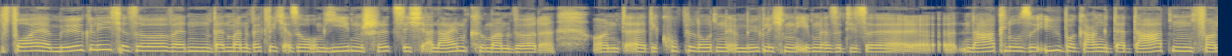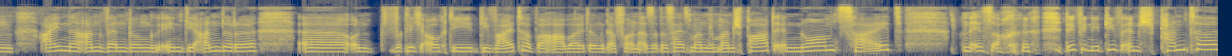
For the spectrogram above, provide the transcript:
vorher möglich, also wenn, wenn man wirklich also um jeden Schritt sich allein kümmern würde. Und äh, die Co-Piloten ermöglichen eben also diese äh, nahtlose Übergang der Daten von einer Anwendung in die andere äh, und wirklich auch die, die Weiterbearbeitung davon. Also das heißt, man, man spart enorm Zeit und ist auch definitiv entspannter,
